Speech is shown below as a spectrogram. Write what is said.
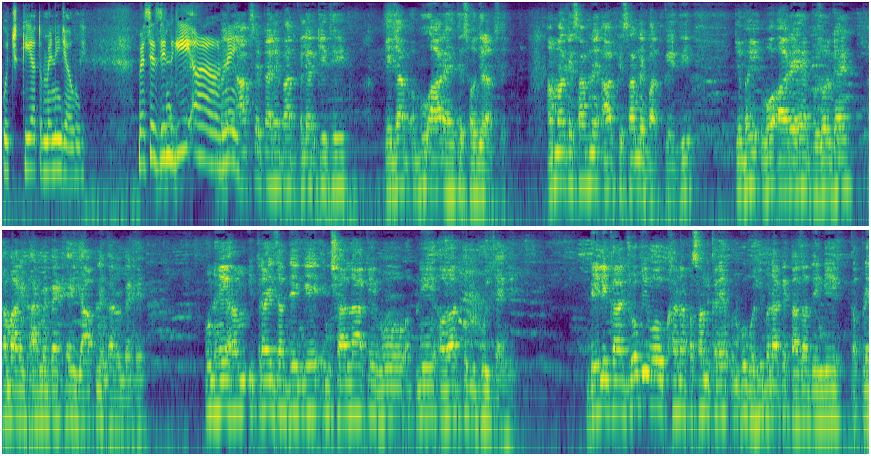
कुछ किया तो मैं नहीं जाऊँगी। वैसे ज़िंदगी नहीं। आपसे पहले बात क्लियर की थी कि जब अबू आ रहे थे सऊदी अरब से अम्मा के सामने आपके सामने बात की थी कि भाई वो आ रहे हैं बुज़ुर्ग हैं हमारे घर में बैठे या अपने घर में बैठे। उन्हें हम इतना इज़्ज़त देंगे इन कि वो अपनी औलाद को भी भूल जाएँगे। डेली का जो भी वो खाना पसंद करें उनको वही बना के ताज़ा देंगे कपड़े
